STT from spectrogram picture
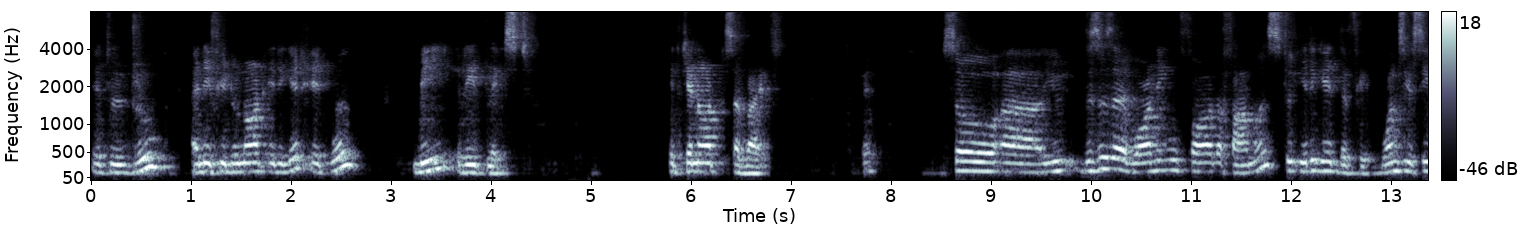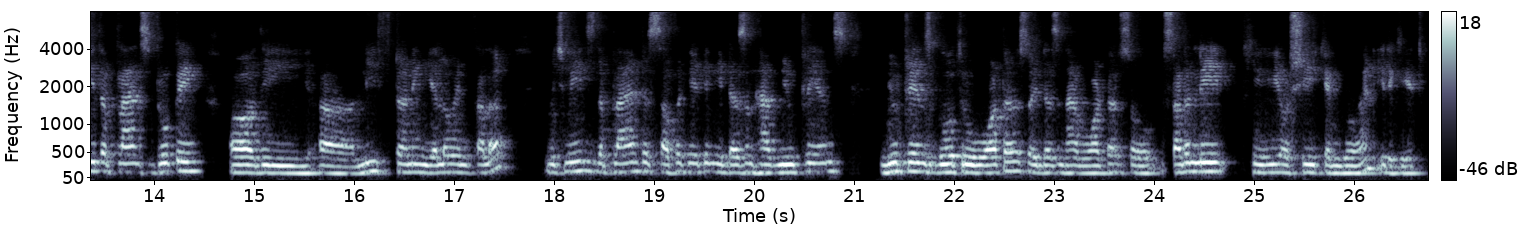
It will droop, and if you do not irrigate, it will be replaced. It cannot survive. Okay, so uh, you this is a warning for the farmers to irrigate the field. Once you see the plants drooping or the uh, leaf turning yellow in color, which means the plant is suffocating, it doesn't have nutrients, nutrients go through water, so it doesn't have water. So suddenly he or she can go and irrigate.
